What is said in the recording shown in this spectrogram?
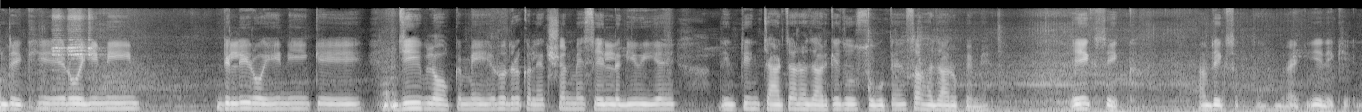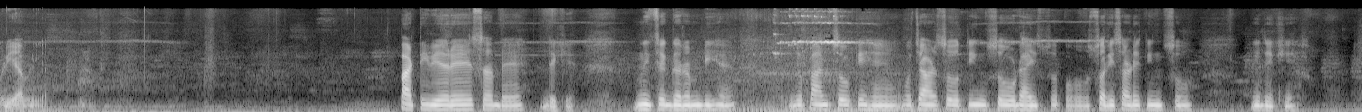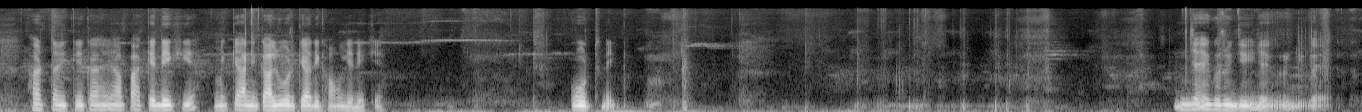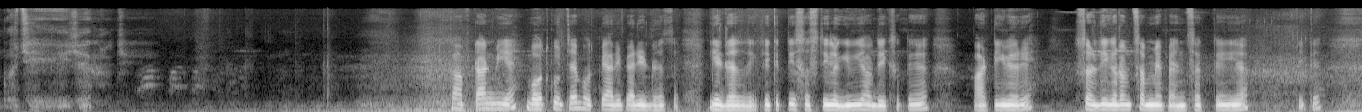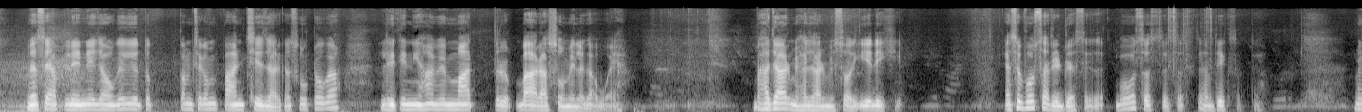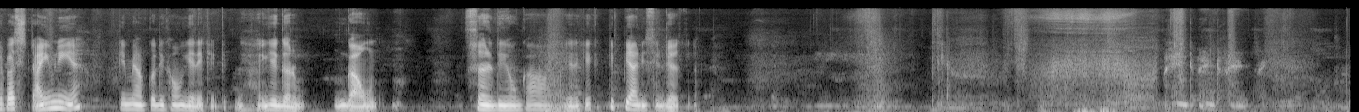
देखिए, रोहिणी, दिल्ली रोहिणी के जी ब्लॉक में रुद्र कलेक्शन में सेल लगी हुई है। तीन तीन, चार चार हज़ार के जो सूट हैं सब हज़ार रुपये में। एक से एक आप देख सकते हैं राइट ये देखिए, बढ़िया बढ़िया। पार्टी वेयर है, सब है, देखिए। नीचे गरम भी है। जो 500 के हैं, वो चार सौ, तीन सौ, ढाई सौ सॉरी, साढ़े तीन सौ। ये देखिए, हर तरीके का है। आप आके देखिए, मैं क्या निकालूँ और क्या दिखाऊँ, ये देखिए। कोट देखिए जय गुरु जी जय गुरु जी जय गुरु जी जय काफ्तान भी है। बहुत कुछ है, बहुत प्यारी प्यारी ड्रेस है। ये ड्रेस देखिए, कितनी सस्ती लगी हुई है, आप देख सकते हैं। पार्टी वेयर है। सर्दी गर्म सब में पहन सकते हैं ये। ठीक है। वैसे आप लेने जाओगे, ये तो कम से कम पाँच छः हज़ार का सूट होगा, लेकिन यहाँ में मात्र बारह सौ में लगा हुआ है। हज़ार में हज़ार में सॉरी ये देखिए। ऐसे बहुत सारे ड्रेसेस हैं, बहुत सस्ते सस्ते आप देख सकते हैं। मेरे पास टाइम नहीं है। कि मैं आपको दिखाऊँ, ये देखिए कितने ये गर्म गाउन, सर्दियों का, ये देखिए कितनी प्यारी सी ड्रेस है।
